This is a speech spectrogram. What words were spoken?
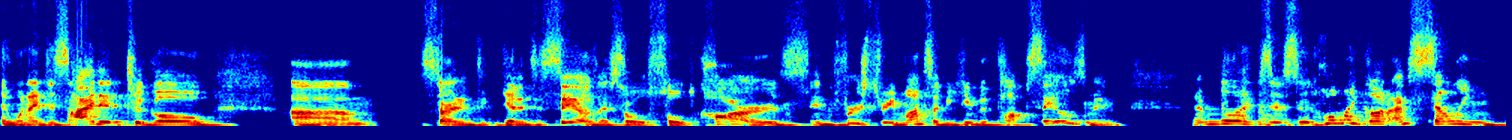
And when I decided to go um, starting to get into sales, I sold sold cars. In the first three months, I became the top salesman. And I realized I said, oh my God, I'm selling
